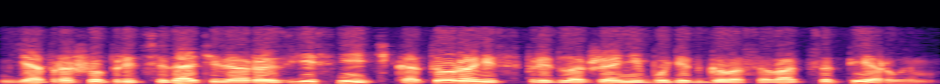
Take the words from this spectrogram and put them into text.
Я прошу председателя разъяснить, которое из предложений будет голосоваться первым.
